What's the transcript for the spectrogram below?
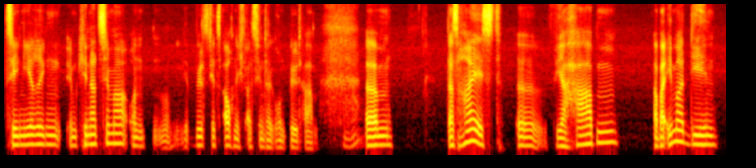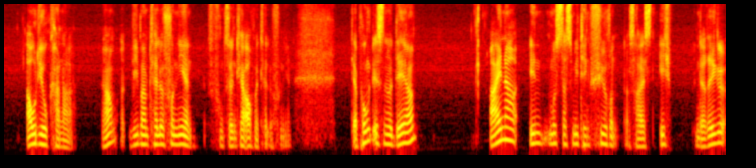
Zehnjährigen im Kinderzimmer und willst jetzt auch nicht als Hintergrundbild haben. Mhm. Ähm, das heißt, äh, wir haben aber immer den Audiokanal, ja, wie beim Telefonieren. Das funktioniert ja auch mit Telefonieren. Der Punkt ist nur der, einer in, muss das Meeting führen. Das heißt, ich in der Regel,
